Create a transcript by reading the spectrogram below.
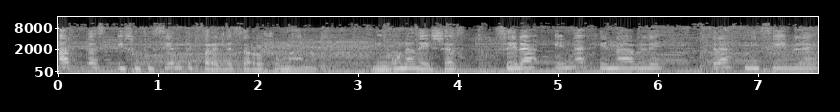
aptas y suficientes para el desarrollo humano. Ninguna de ellas será enajenable, transmisible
